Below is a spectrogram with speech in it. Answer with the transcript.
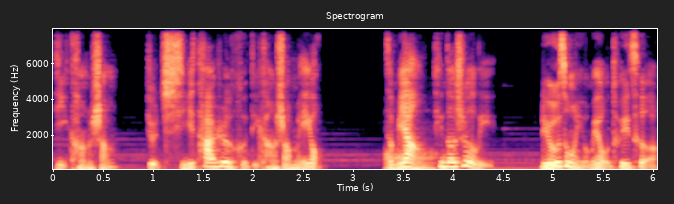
抵抗伤，就其他任何抵抗伤没有。怎么样？听到这里？刘总有没有推测？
